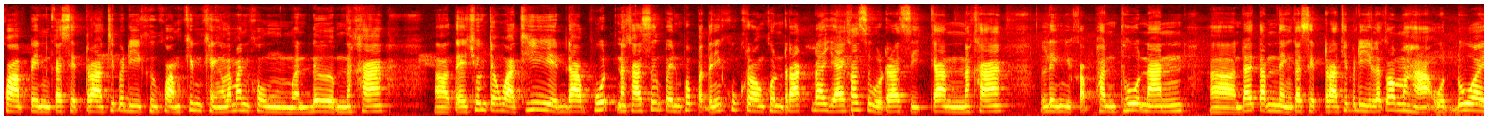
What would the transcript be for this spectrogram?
ความเป็นเกษตราธิบดี คือความเข้มแข็งและมั่นคงเหมือนเดิมนะคะแต่ช่วงจังหวะที่ดาวพุธนะคะ ซึ่งเป็นภพปัตตานีคู่ครองคนรักได้ย้ายเข้าสู่ราศีกันนะคะ เล็งอยู่กับพันธุนั้นได้ตำแหน่งเกษตราธิบดีแล้วก็มหาอุดด้วย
